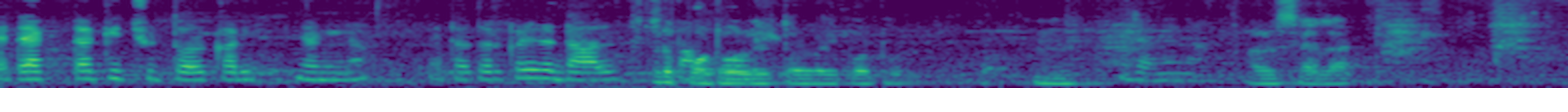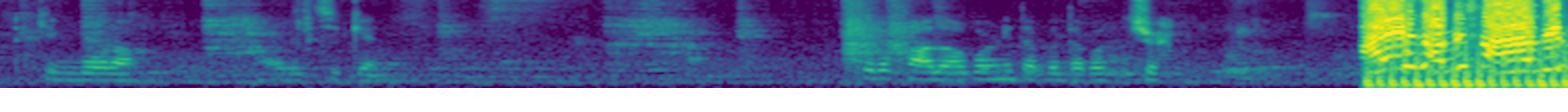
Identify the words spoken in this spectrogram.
এটা একটা কিছু তরকারি জানি না। এটা তরকারি এটা ডাল এটা পটলের তরকারি পটল। জানি না। আর স্যালাড? ঠিক বড়া আর চিকেন। পুরো খাওয়া দাওয়া করে নি তারপর দেখা হচ্ছে। আমি সারাদিন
